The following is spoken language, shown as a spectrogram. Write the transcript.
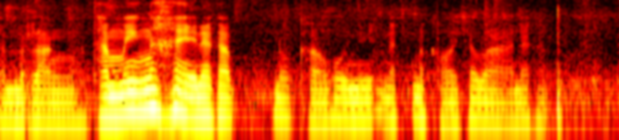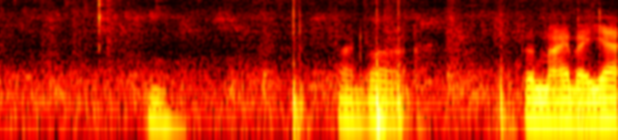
ทำรังทำไม่ง่ายนะครับ นกเขาพวกนี้นกนกเขาชวานะครับอืมบ้านก็ต้นไม้ใบหญ้า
